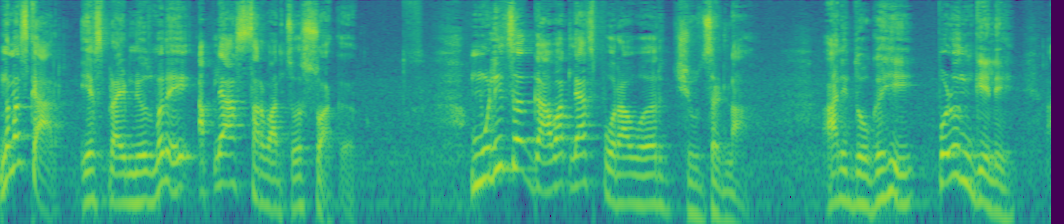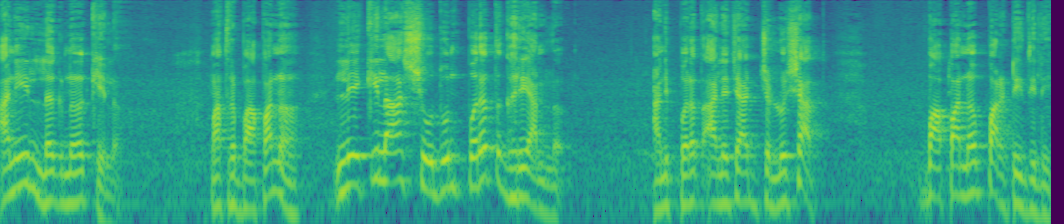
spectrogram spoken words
नमस्कार. एस प्राईम न्यूजमध्ये आपल्या सर्वांचं स्वागत. मुलीचं गावातल्याच पोरावर जीव चढला आणि दोघंही पळून गेले आणि लग्न केलं. मात्र बापानं लेकीला शोधून परत घरी आणलं आणि परत आल्याच्या जल्लोषात बापानं पार्टी दिली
